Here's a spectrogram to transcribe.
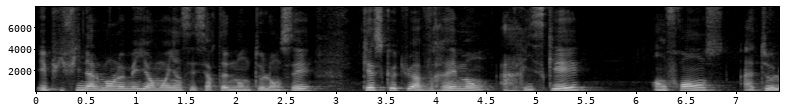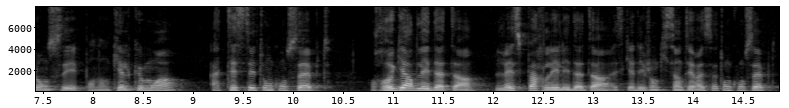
Et puis finalement, le meilleur moyen, c'est certainement de te lancer. Qu'est-ce que tu as vraiment à risquer en France à te lancer pendant quelques mois, à tester ton concept, regarde les datas, laisse parler les datas. Est-ce qu'il y a des gens qui s'intéressent à ton concept,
